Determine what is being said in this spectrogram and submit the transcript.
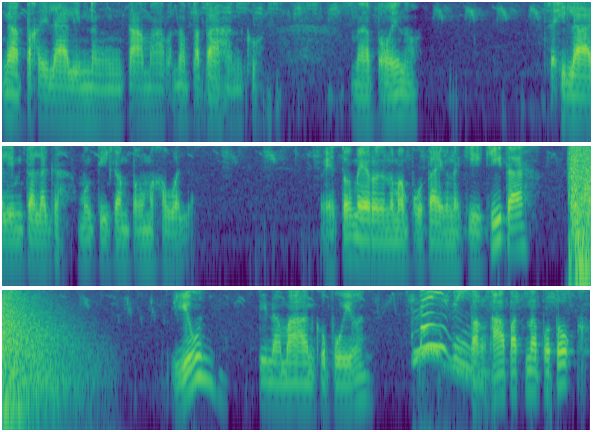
Napakailalim ng tama ng patahan ko. Napa, oh, yun, oh. Sa ilalim talaga, muntikan pang makawala. Ito, meron na naman po tayong nakikita. Yun, tinamaan ko po yun. Amazing! Pang-apat na putok,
